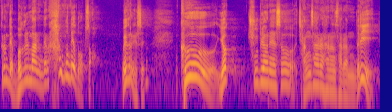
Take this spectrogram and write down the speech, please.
그런데 먹을 만한 데는 한 군데도 없어. 왜 그러겠어요? 그 역 주변에서 장사를 하는 사람들이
